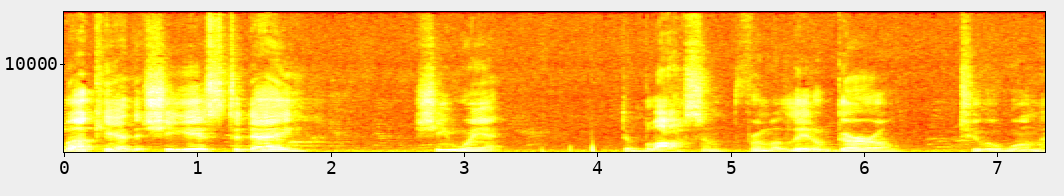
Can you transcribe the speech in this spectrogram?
Buckhead that she is today, she went to blossom from a little girl to a woman.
